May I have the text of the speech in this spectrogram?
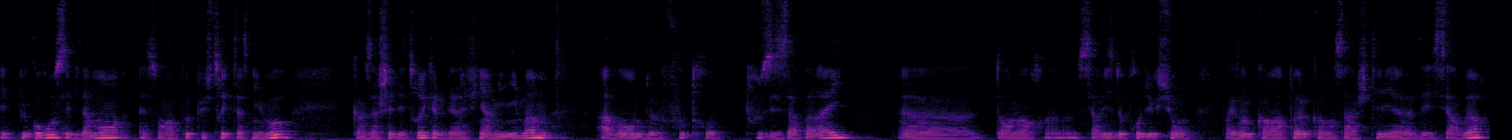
et plus grosses, évidemment, elles sont un peu plus strictes à ce niveau quand elles achètent des trucs, elles vérifient un minimum avant de foutre tous ces appareils euh, dans leur euh, service de production. Par exemple, quand Apple commence à acheter euh, des serveurs,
